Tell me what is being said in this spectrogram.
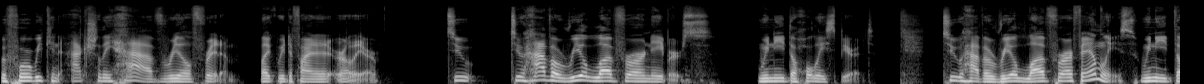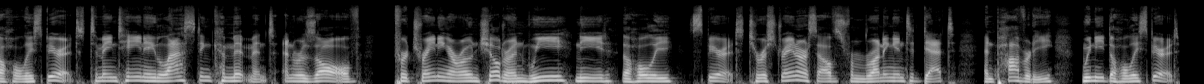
before we can actually have real freedom, like we defined it earlier. To to have a real love for our neighbors, we need the Holy Spirit. To have a real love for our families, we need the Holy Spirit. To maintain a lasting commitment and resolve for training our own children, we need the Holy Spirit. To restrain ourselves from running into debt and poverty, we need the Holy Spirit.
